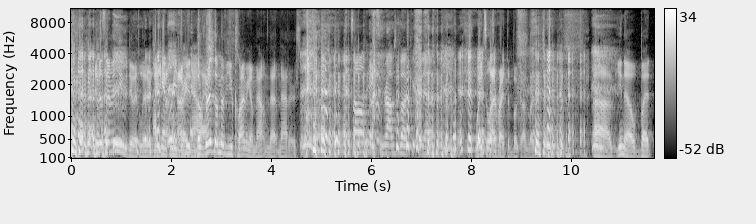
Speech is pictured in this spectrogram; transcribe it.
It doesn't have anything to do with liturgy. I can't breathe right now, The rhythm of you climbing a mountain that matters. But, uh, it's all it takes in rob's book you know wait till I write the book on liturgy. uh, you know, but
